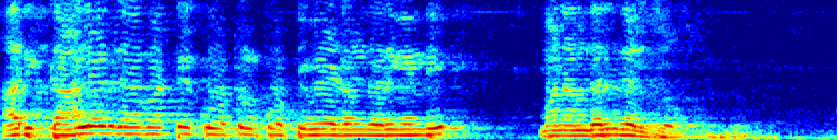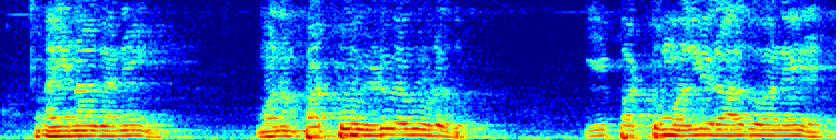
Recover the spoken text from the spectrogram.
అది కాలేదు కాబట్టి కోర్టులు కొట్టివేయడం జరిగింది. మనందరికీ తెలుసు. అయినా కానీ మనం పట్టు విడవకూడదు. ఈ పట్టు మళ్ళీ రాదు అనే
